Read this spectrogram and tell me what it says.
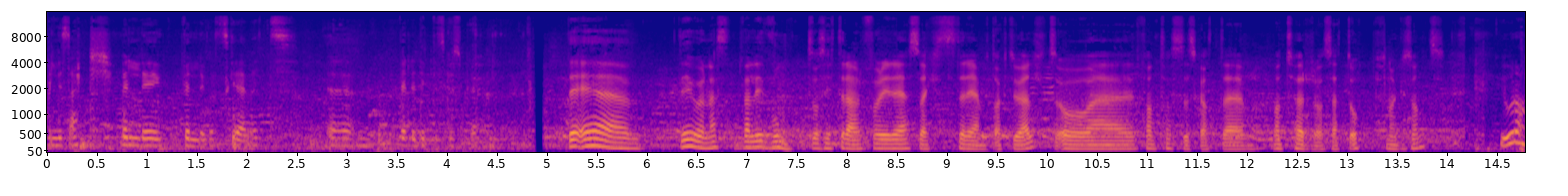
veldig sterkt. Veldig, veldig godt skrevet. Eh, veldig dyktig skuespiller. Det er, det er jo nesten veldig vondt å sitte der, fordi det er så ekstremt aktuelt. Og eh, fantastisk at eh, man tør å sette opp noe sånt. Jo da,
